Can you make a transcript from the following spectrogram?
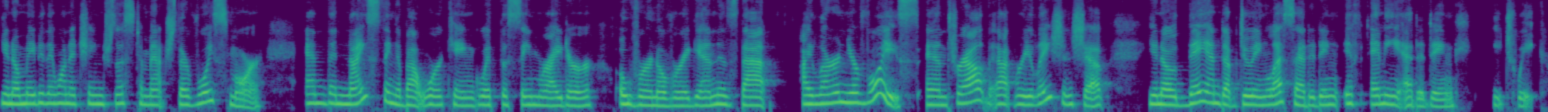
you know, maybe they want to change this to match their voice more. And the nice thing about working with the same writer over and over again is that I learn your voice. And throughout that relationship, you know, they end up doing less editing, if any editing each week.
